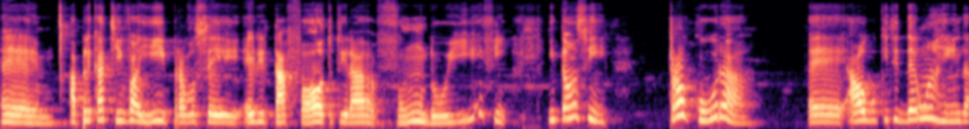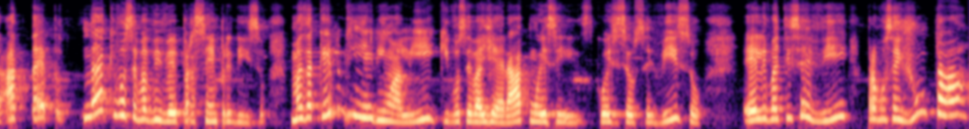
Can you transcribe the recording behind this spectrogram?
é, aplicativo aí para você editar foto, tirar fundo e enfim. Então assim, procura é, algo que te dê uma renda, até não é que você vai viver para sempre disso, mas aquele dinheirinho ali que você vai gerar com esse, com esse seu serviço, ele vai te servir para você juntar,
